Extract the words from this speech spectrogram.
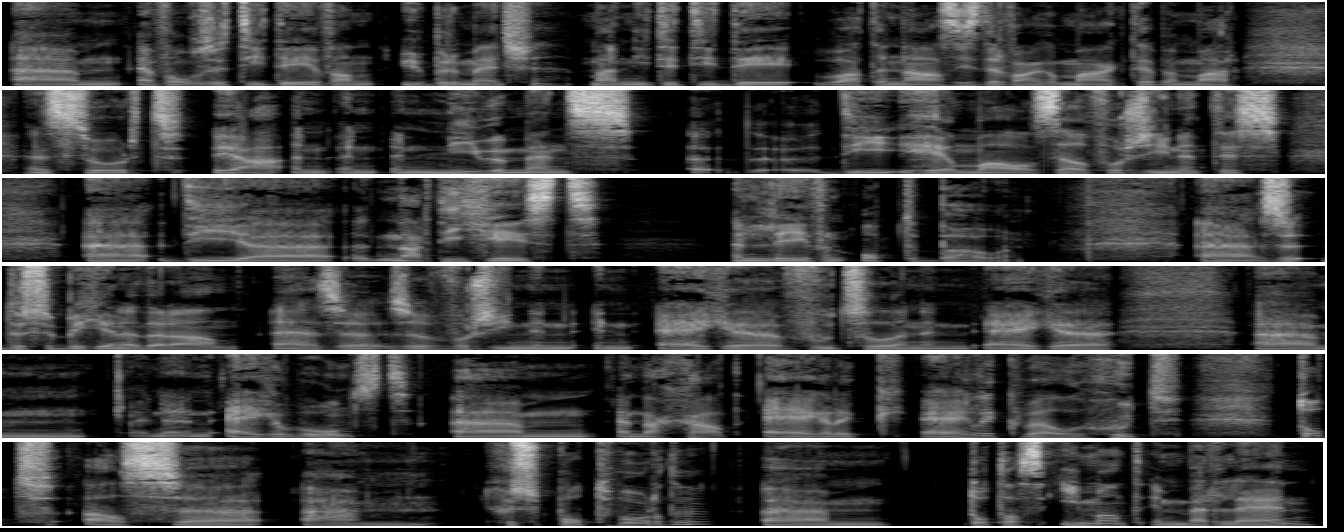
ehm, en volgens het idee van Ubermenschen, maar niet het idee wat de nazi's ervan gemaakt hebben, maar een soort, ja, een, een, een nieuwe mens eh, die helemaal zelfvoorzienend is, eh, die, eh, naar die geest een leven op te bouwen. Eh, ze, dus ze beginnen eraan. Hè, ze, ze voorzien in, in eigen voedsel en in eigen, ehm, in een eigen woonst. Ehm, en dat gaat eigenlijk, eigenlijk wel goed, tot als ze ehm, gespot worden. tot als iemand in Berlijn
